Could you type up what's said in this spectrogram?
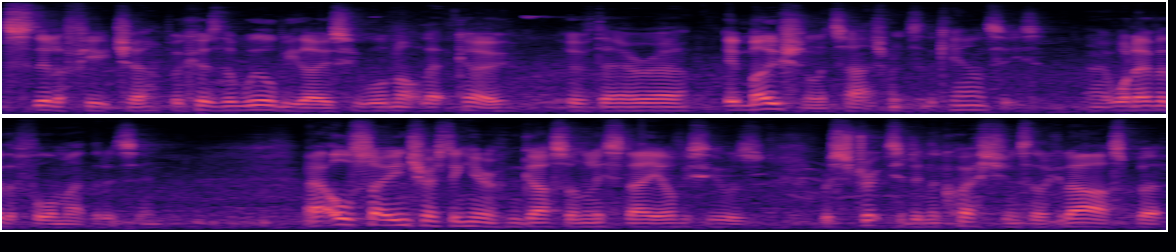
still a future because there will be those who will not let go of their uh, emotional attachment to the counties, uh, whatever the format that it's in. Uh, also interesting hearing from Gus on list A. Obviously, was restricted in the questions that I could ask, but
